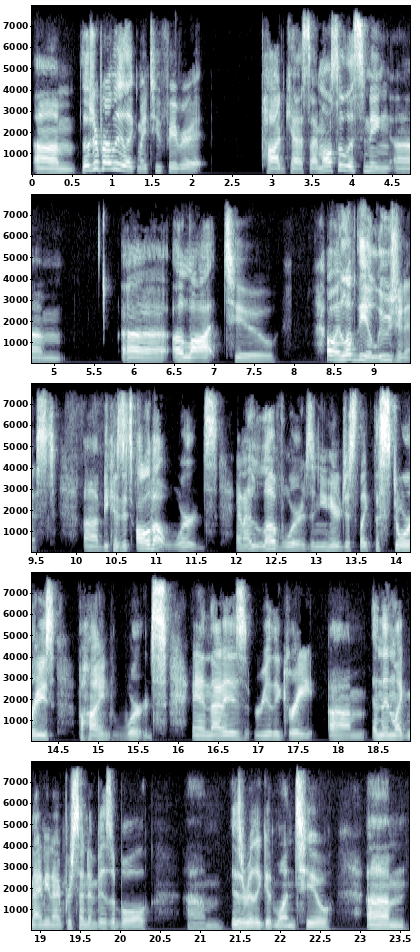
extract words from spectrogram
Um, those are probably like my two favorite podcasts. I'm also listening um, uh, a lot to. Oh, I love The Allusionist. uh, because it's all about words, and I love words, and you hear just like the stories behind words, and that is really great. Um, and then like 99% Invisible um, is a really good one too. Um,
